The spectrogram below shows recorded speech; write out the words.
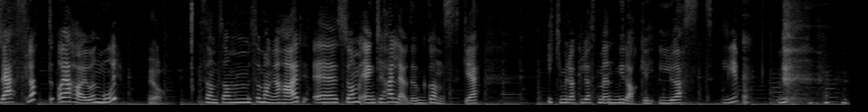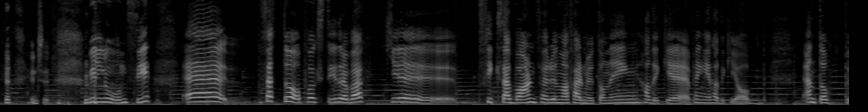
Det er flott. Og jeg har jo en mor Ja. sånn som så mange har, eh, som egentlig har levd et ganske ikke mirakuløst, men mirakelløst liv. Unnskyld. Vil noen si. Eh, født og oppvokst i Drøbak. Eh, fikk seg barn før hun var ferdig med utdanning. Hadde ikke penger, hadde ikke jobb. Endte opp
